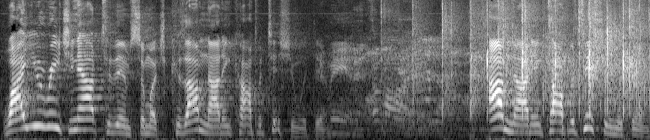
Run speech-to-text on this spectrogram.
Why are you reaching out to them so much? Because I'm not in competition with them. I'm not in competition with them.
